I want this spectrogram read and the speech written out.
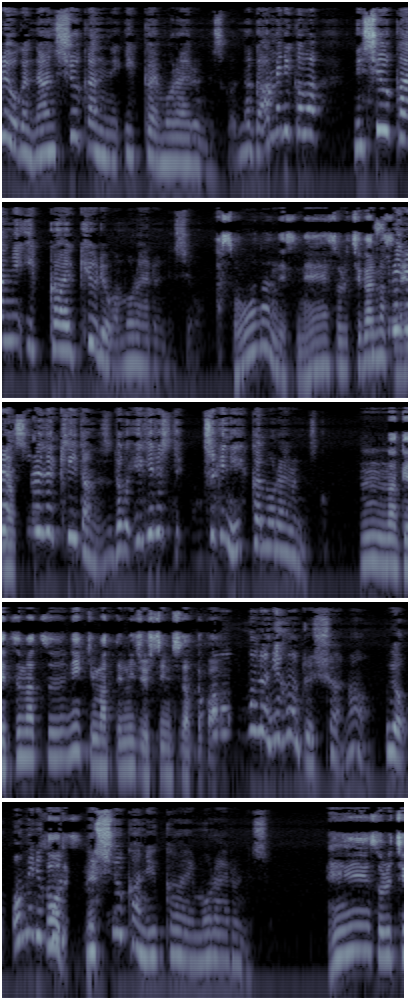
料が何週間に1回もらえるんですか？なんかアメリカは2週間に1回給料がもらえるんですよ。あそうなんですね。それ違いますね。それで、それで聞いたんです。だからイギリスって次に1回もらえるんですか？うん、な月末に決まって27日だったか。ほほんなら日本と一緒やな。いや、アメリカはそうですね2週間に1回もらえるんですよ。へえ、それ違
